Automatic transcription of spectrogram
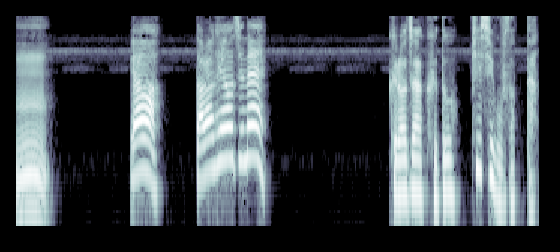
음, 야, 나랑 헤어지네. 그러자 그도 피식 웃었다.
